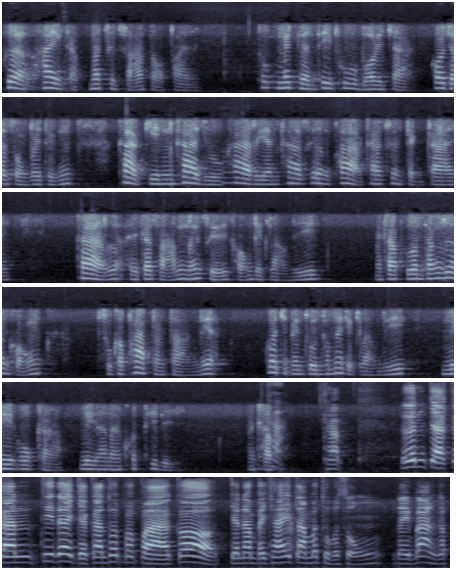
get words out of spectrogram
เพื่อให้กับนักศึกษาต่อไป ทุกเม็ดเงินที่ผู้บริจาคก็จะส่งไปถึงค่ากินค่าอยู่ค่าเรียนค่าเสื้อผ้า ค่าเครื่องแต่งกาย ค่าเอกสารหนังสือของเด็กเหล่านี้นะครับรวมทั้งเรื่องของสุขภาพต่างๆ เนี่ยก็จะเป็นทุนทำให้เด็กเหล่านี้ มีโอกาสมีอนาคตที่ดีนะครับค่ะครับเงินจากการที่ได้จากการทอดประปาก็จะนำไปใช้ตามวัตถุประสงค์ใดบ้างครับ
